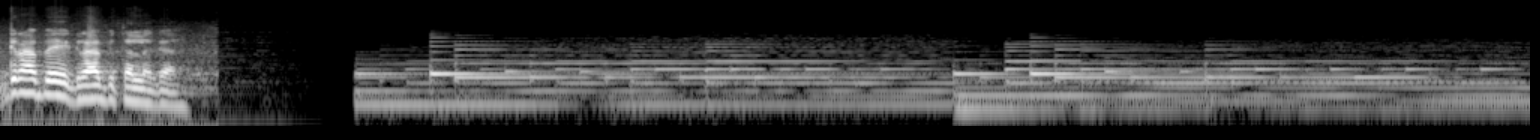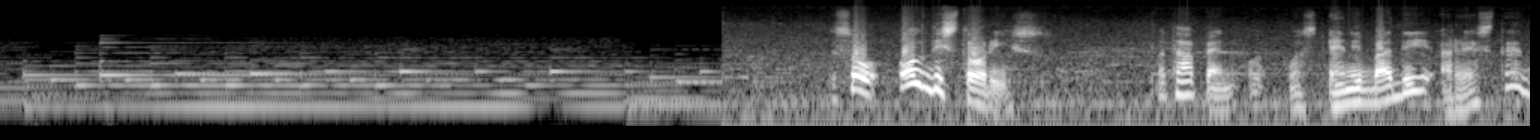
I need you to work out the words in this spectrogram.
grabe, grabe talaga. So, all these stories, what happened? Was anybody arrested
